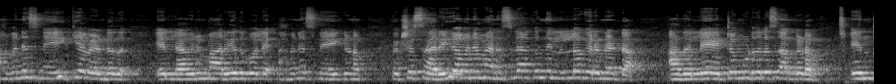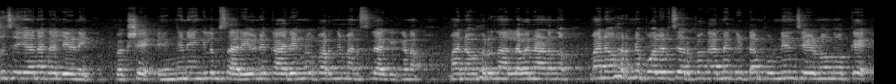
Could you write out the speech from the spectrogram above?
അവനെ സ്നേഹിക്കുക വേണ്ടത്. എല്ലാവരും മാറിയതുപോലെ അവനെ സ്നേഹിക്കണം. പക്ഷെ സരിക അവനെ മനസ്സിലാക്കുന്നില്ലല്ലോ കിരണേട്ട. അതല്ലേ ഏറ്റവും കൂടുതൽ സങ്കടം. എന്തു ചെയ്യാനാ കല്യാണി? പക്ഷെ എങ്ങനെയെങ്കിലും സരയുവിനെ കാര്യങ്ങൾ പറഞ്ഞ് മനസ്സിലാക്കിക്കണം. മനോഹർ നല്ലവനാണെന്നും മനോഹറിനെ പോലെ ഒരു ചെറുപ്പക്കാരനെ കിട്ടാൻ പുണ്യം ചെയ്യണമെന്നൊക്കെ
